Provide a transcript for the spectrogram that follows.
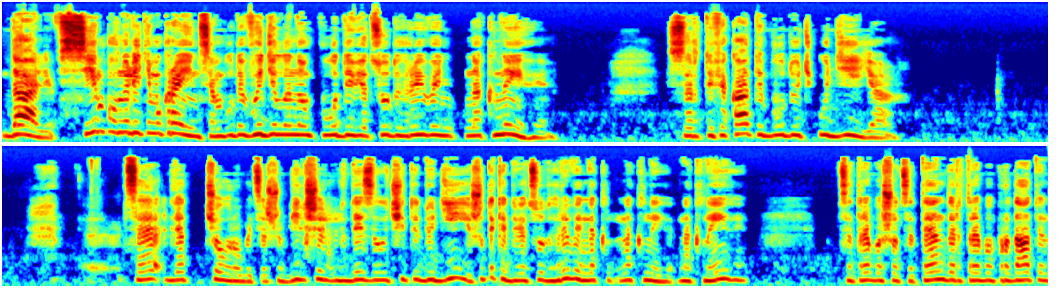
Далі, всім повнолітнім українцям буде виділено по 900 гривень на книги. Сертифікати будуть у дія. Це для чого робиться? Щоб більше людей залучити до дії? Що таке 900 гривень на, на книги? На книги? Це треба що? Це тендер, треба продати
